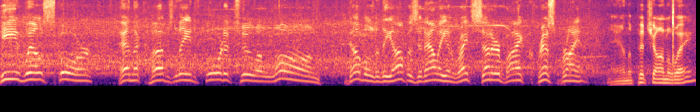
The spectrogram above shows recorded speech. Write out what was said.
He will score and the Cubs lead 4 to 2. A long double to the opposite alley in right center by Kris Bryant. And the pitch on the way.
